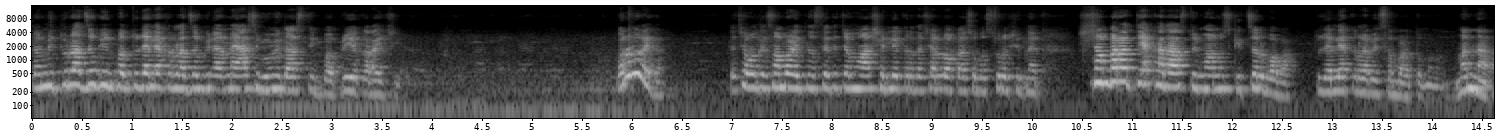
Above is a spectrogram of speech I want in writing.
तर मी तुला जगीन पण तुझ्या लेकराला जगविणार नाही अशी भूमिका असती प्रिय करायची. बरोबर आहे का? त्याच्यामुळे ते सांभाळत नसते त्याच्यामुळे असे लेकर तशा लोकांसोबत सुरक्षित नाहीत. शंभरात एखादा असतो माणूस की चल बाबा तुझ्या लेकराला मी सांभाळतो म्हणून म्हणणारा.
